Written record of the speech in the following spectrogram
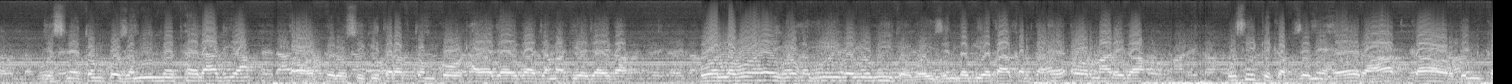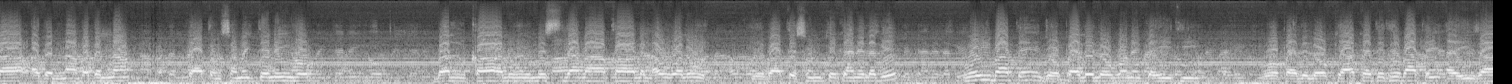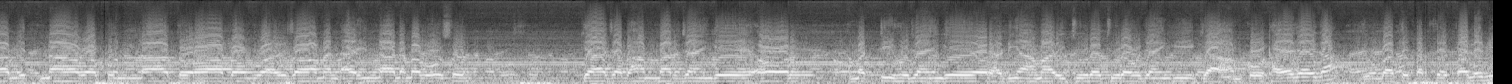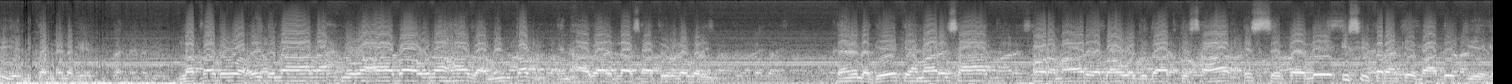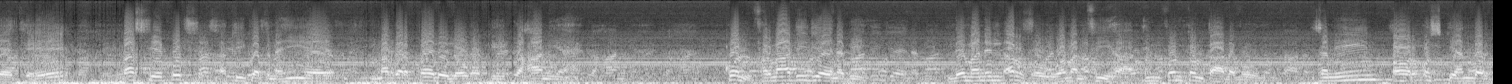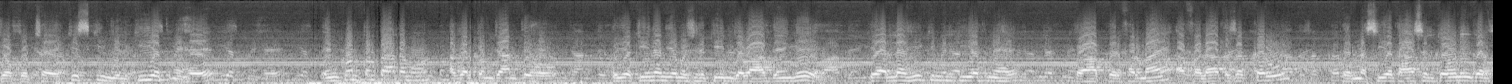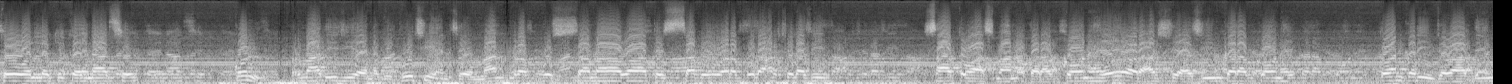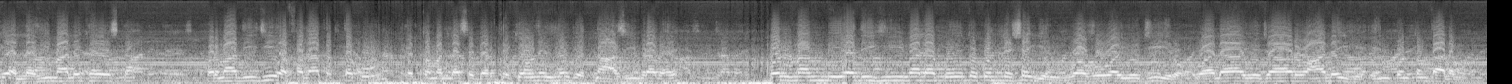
جس نے تم کو زمین میں پھیلا دیا اور پھر اسی کی طرف تم کو اٹھایا جائے گا، جمع کیا جائے گا۔ وہ اللہ وہ ہے، یحیی و یمیت وہی زندگی عطا کرتا ہے اور مارے گا۔ اسی کے قبضے میں ہے رات کا اور دن کا عدلنا بدلنا۔ کیا تم سمجھتے نہیں ہو؟ بل قالوا مثل ما قال الاولون یہ باتیں سن کے کہنے لگے۔ وہی باتیں جو پہلے لوگوں نے کہی تھی۔ وہ پہلے لوگ کیا کہتے تھے باتیں؟ ایزا متنا وکنا ترابا وعظاما ائنا لمبعوثون۔ کیا جب ہم مر جائیں گے اور مٹی ہو جائیں گے اور ہڈیاں ہماری چورا چورا ہو جائیں گی، کیا ہم کو اٹھایا جائے گا؟ جو باتیں کرتے ہیں پہلے بھی، یہ بھی کرنے لگے۔ لقد وعدنا نحن وآباؤنا هذا من قبل ان هذا الا ساتر الاولین کہنے لگے کہ ہمارے ساتھ اور ہمارے ابا و اجداد کے ساتھ اس سے پہلے اسی طرح کے وعدے کیے گئے تھے۔ بس یہ کچھ حقیقت نہیں ہے، مگر پہلے لوگوں کی کہانیاں ہیں۔ کل فرما دیجیے نبی، لمن الارض ومن فیها ان کنتم تعلمون۔ زمین اور اس کے اندر جو کچھ ہے کس کی ملکیت میں ہے؟ ان کنتم تعلمون؟ اگر تم جانتے ہو، تو یقیناً یہ مشرقین جواب دیں گے کہ اللہ ہی کی ملکیت میں ہے۔ تو آپ پھر فرمائیں، افلا تذکرو؟ پھر نصیحت حاصل کیوں نہیں کرتے ہو اللہ کی کائنات سے؟ کل فرما دیجیے نبی پوچھیے ان سے، من رب السماوات السبع ورب العرش العظیم۔ ساتوں آسمانوں کا رب کون ہے اور عرش عظیم کا رب کون ہے؟ تو ان قریب جواب دیں گے، اللہ ہی مالک ہے اس کا۔ فرما دیجیے افلا تتقو پھر تم اللہ سے ڈرتے کیوں نہیں ہو؟ جو اتنا عظیم رب ہے۔ کل من بیدہ ملکوت کل شیء وهو یجیر ولا یجار علیہ۔ ان کنتم تعلمون۔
